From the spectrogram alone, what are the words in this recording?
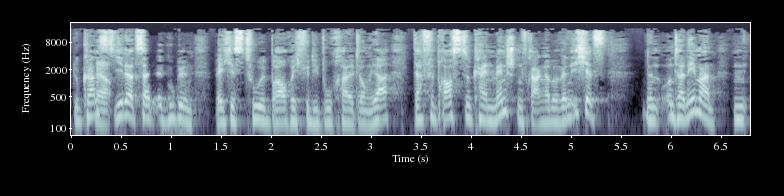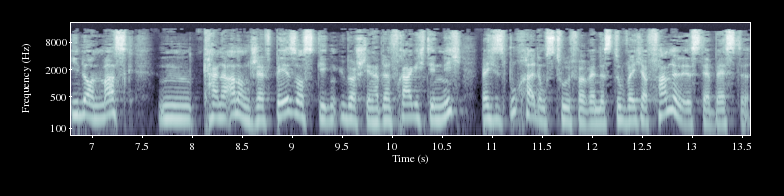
Du kannst ja. jederzeit ergoogeln, welches Tool brauche ich für die Buchhaltung, ja? Dafür brauchst du keinen Menschen fragen. Aber wenn ich jetzt einen Unternehmer, einen Elon Musk, einen, keine Ahnung, Jeff Bezos gegenüberstehen habe, dann frage ich den nicht, welches Buchhaltungstool verwendest du, welcher Funnel ist der beste,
